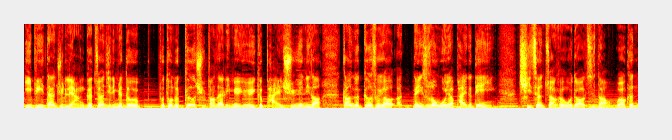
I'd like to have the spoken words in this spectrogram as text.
EP 单曲，两个专辑里面都有不同的歌曲放在里面，有一个排序。因为你知道，当一个歌手要等于是说我要拍一个电影，起承转合我都要知道，我要跟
